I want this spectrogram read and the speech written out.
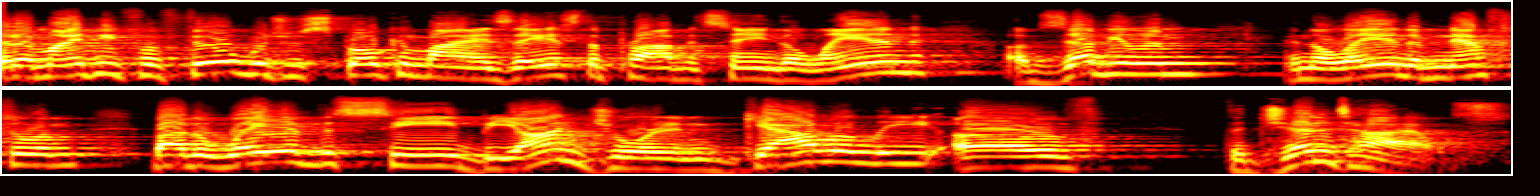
that it might be fulfilled which was spoken by Isaiah the prophet, saying, The land of Zebulun and the land of Naphtali, by the way of the sea, beyond Jordan, Galilee of the Gentiles.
